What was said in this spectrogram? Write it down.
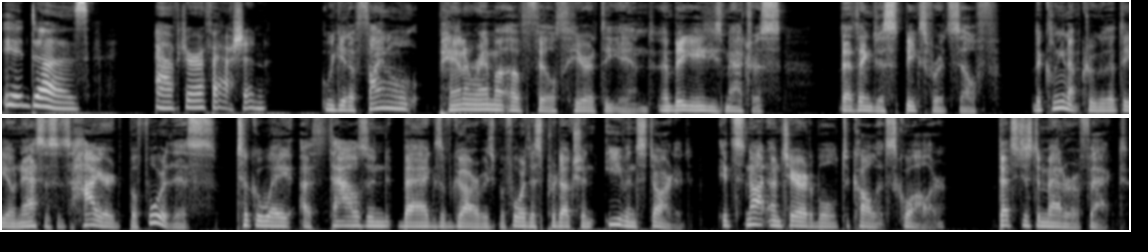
It does, after a fashion. We get a final panorama of filth here at the end. And Big Edie's mattress, that thing just speaks for itself. The cleanup crew that the Onassis hired before this took away a thousand bags of garbage before this production even started. It's not uncharitable to call it squalor. That's just a matter of fact.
